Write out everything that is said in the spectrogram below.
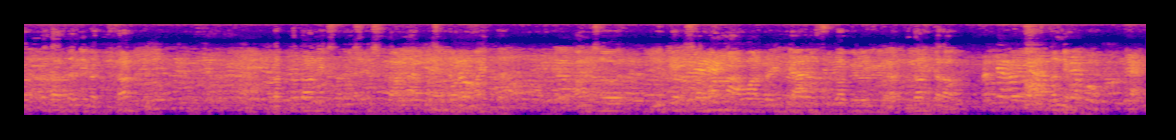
रक्तदात्यांनी रक्तदान केले. रक्तदान हे सर्वश्रेष्ठ दान आहे सर्वांना माहीत आहे आमचं इतर सर्वांना आव्हान राहील की आपण सुद्धा वेळोवेळी रक्तदान करावं. धन्यवाद.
